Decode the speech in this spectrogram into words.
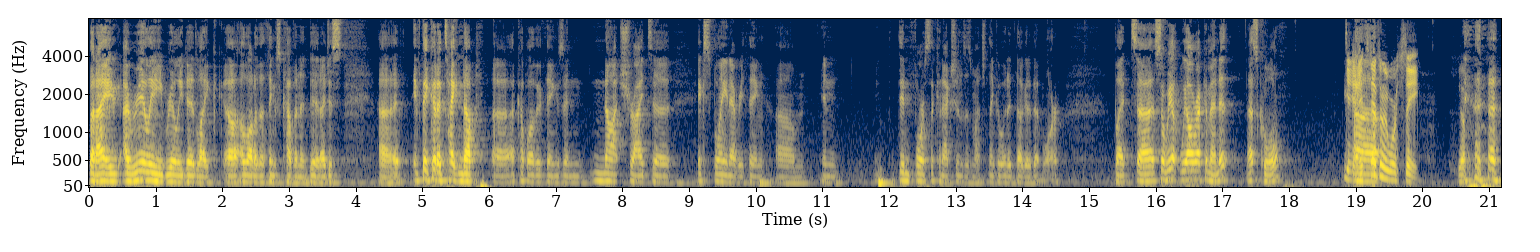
but I, I really, really did like uh, a lot of the things Covenant did. I just, uh, if they could have tightened up uh, a couple other things and not tried to explain everything um, and didn't force the connections as much, I think it would have dug it a bit more. But uh, so we, we all recommend it. That's cool. yeah, it's uh, definitely worth seeing.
